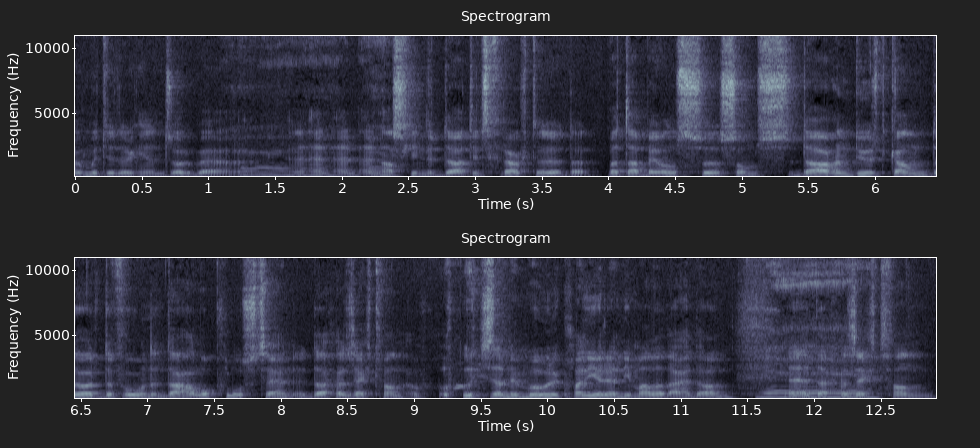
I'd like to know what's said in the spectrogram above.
we moeten er geen zorgen bij. En, en, en als je inderdaad iets vraagt, eh, dat, wat dat bij ons soms dagen duurt, kan door de volgende dag al opgelost zijn. Hè? Dat je zegt van, hoe is dat nu mogelijk? Wanneer hebben die mannen dat gedaan? Dat je zegt van,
